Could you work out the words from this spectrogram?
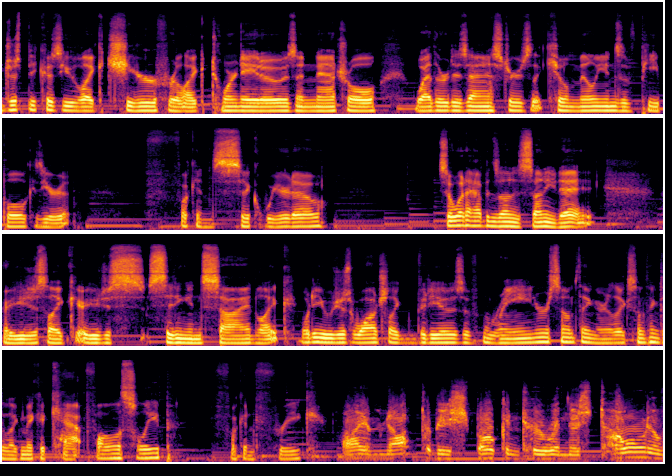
Just because you like cheer for like tornadoes and natural weather disasters that kill millions of people because you're a fucking sick weirdo. So what happens on a sunny day? Are you just like are you just sitting inside like what do you just watch like videos of rain or something or like something to like make a cat fall asleep? Fucking freak. I am not to be spoken to in this tone of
